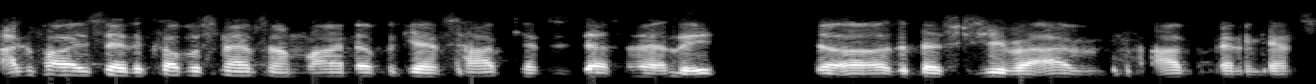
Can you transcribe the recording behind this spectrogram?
I could probably say the couple snaps I'm lined up against Hopkins is definitely the uh, the best receiver I've I've been against.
